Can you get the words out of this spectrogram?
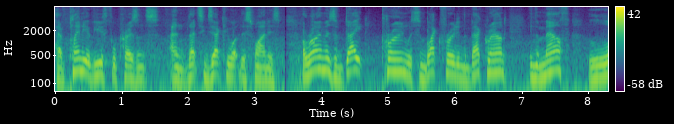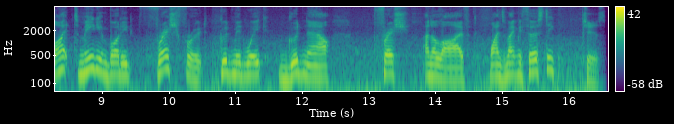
have plenty of youthful presence and that's exactly what this wine is. Aromas of date, prune with some black fruit in the background. In the mouth, light to medium bodied, fresh fruit, good midweek, good now, fresh and alive. Wines make me thirsty. Cheers.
